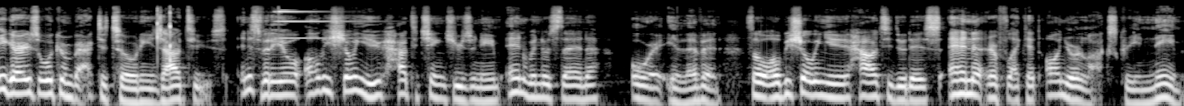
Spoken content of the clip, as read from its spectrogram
Hey guys, welcome back to Tony's HowTos. In this video, I'll be showing you how to change username in Windows 10 or 11. So I'll be showing you how to do this and reflect it on your lock screen name.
